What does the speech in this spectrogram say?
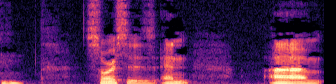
sources. And um,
